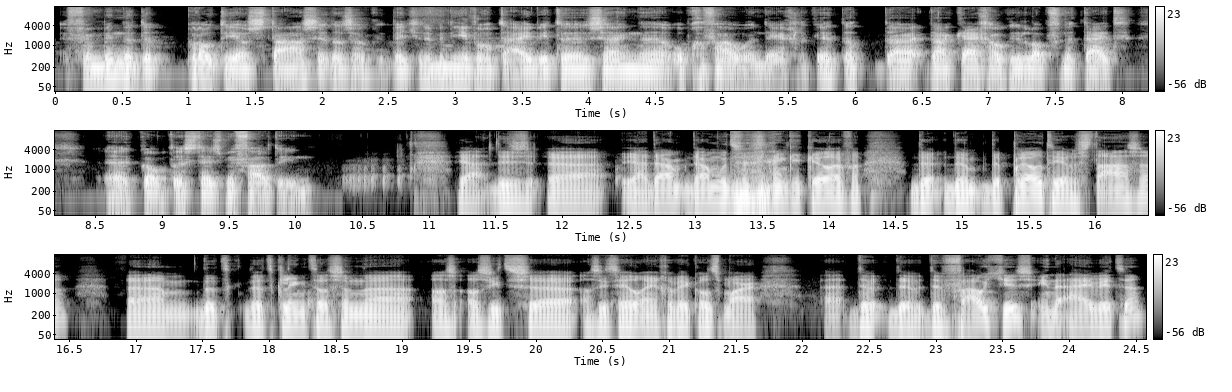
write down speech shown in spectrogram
verminderde proteostase. Dat is ook een beetje de manier waarop de eiwitten zijn uh, opgevouwen en dergelijke. Dat, daar, daar krijgen ook in de loop van de tijd komen er steeds meer fouten in. Ja, dus ja, daar, daar moeten we denk ik heel even. De, de, de proteostase. Um, dat, dat klinkt als, een, als, als, iets, als iets heel ingewikkelds. Maar de, de, de foutjes in de eiwitten.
